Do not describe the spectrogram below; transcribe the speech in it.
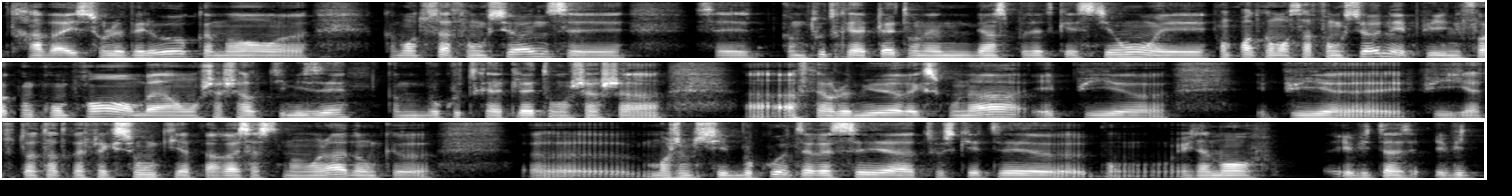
travaille sur le vélo, comment comment tout ça fonctionne. C'est c'est comme tout triathlète, on aime bien se poser de questions et comprendre comment ça fonctionne. Et puis une fois qu'on comprend, ben on cherche à optimiser. Comme beaucoup de triathlètes, on cherche à, à, à faire le mieux avec ce qu'on a. Et puis et puis, euh, et puis il y a tout un tas de réflexions qui apparaissent à ce moment-là. Donc, euh, euh, moi, je me suis beaucoup intéressé à tout ce qui était, euh, bon, évidemment, éviter, éviter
